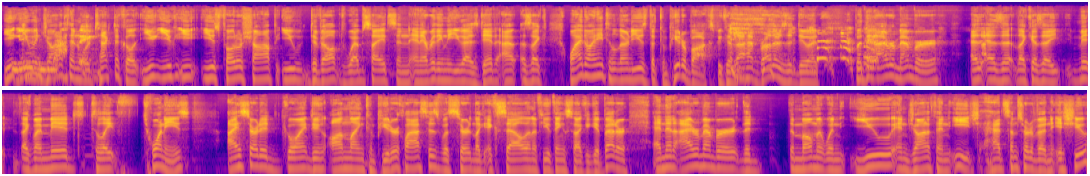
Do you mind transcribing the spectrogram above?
You, you and Jonathan were technical. You, you you used Photoshop. You developed websites and, and everything that you guys did. I was like, why do I need to learn to use the computer box? Because I have brothers that do it. But then I remember as, as a like as a mid like my mid to late twenties. I started going doing online computer classes with certain like Excel and a few things so I could get better. And then I remember the the moment when you and Jonathan each had some sort of an issue,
